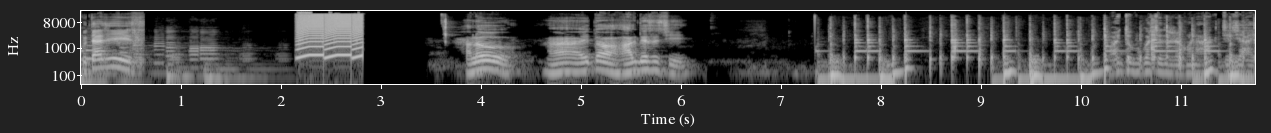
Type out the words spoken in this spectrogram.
কোথায় আছিস? হ্যালো? হ্যাঁ এই তো হাক এসেছি। হয়তো বোকা চোদ্দ ওখানে হাঁকছে যাই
